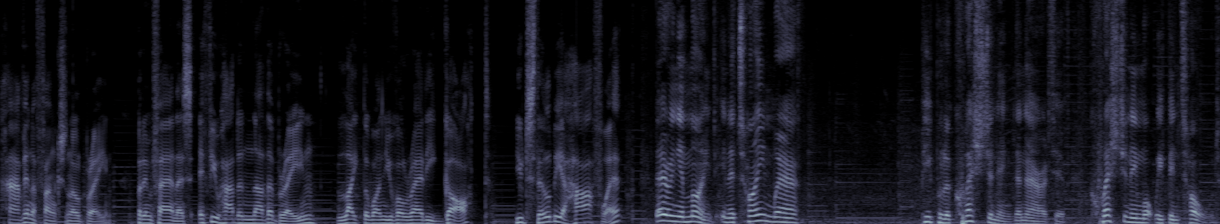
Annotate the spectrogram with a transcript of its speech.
having a functional brain. But in fairness, if you had another brain, like the one you've already got, you'd still be a halfwit. Bearing in mind, in a time where people are questioning the narrative, questioning what we've been told,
